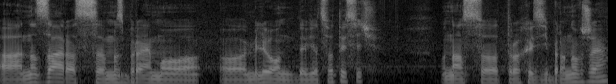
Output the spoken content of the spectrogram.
На зараз ми збираємо е, мільйон дев'ятсот тисяч. У нас е, трохи зібрано вже.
